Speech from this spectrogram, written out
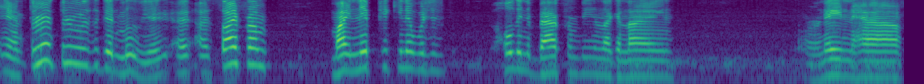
And through and through is a good movie. Aside from my nitpicking it, which is holding it back from being like a nine or an eight and a half,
